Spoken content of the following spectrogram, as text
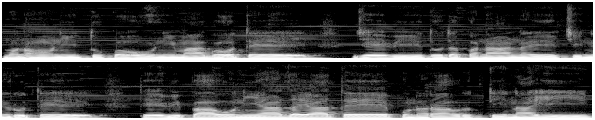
म्हणून तूप होऊनी मागवते जेवी दूधपणा नयेची निरुते तेवी पाहून या जयाते पुनरावृत्ती नाही.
